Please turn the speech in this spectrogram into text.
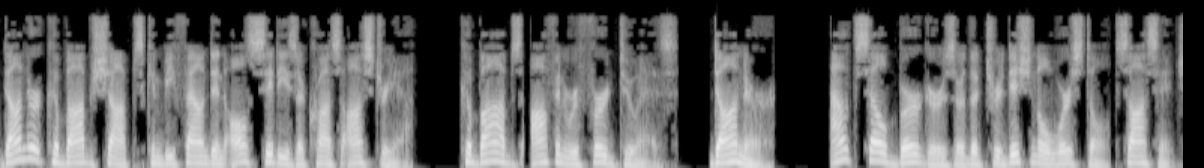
Doner kebab shops can be found in all cities across Austria. Kebabs often referred to as Doner outsell burgers or the traditional Wurstel sausage.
